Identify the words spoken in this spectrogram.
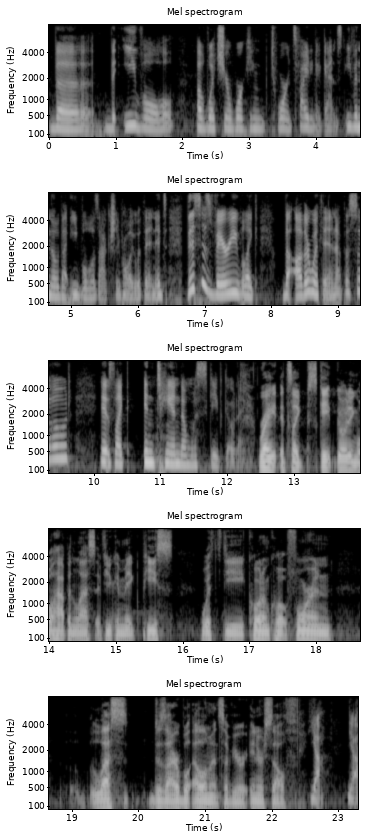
the the evil of which you're working towards fighting against, even though that evil is actually probably within. It's this is very like the other within episode is like in tandem with scapegoating. Right. It's like scapegoating will happen less if you can make peace with the quote unquote foreign, less desirable elements of your inner self. Yeah. Yeah.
